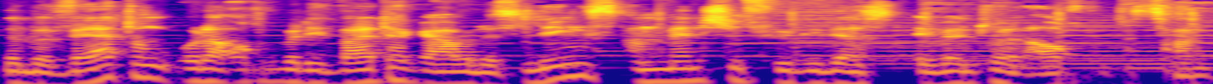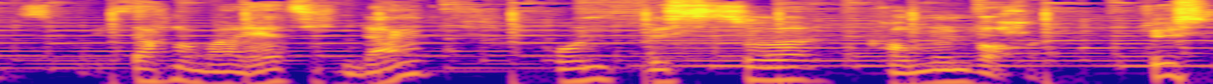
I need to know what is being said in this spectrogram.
eine Bewertung oder auch über die Weitergabe des Links an Menschen, für die das eventuell auch interessant ist. Ich sage nochmal herzlichen Dank und bis zur kommenden Woche. Tschüss.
